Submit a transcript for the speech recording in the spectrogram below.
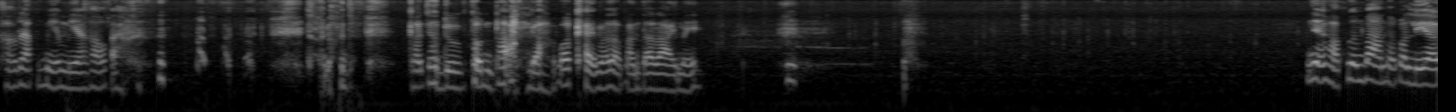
เขารักเมียเมียเขาค่ะ เขาจะเขาจะดูทนทานค่ะ ว่าใครมาทำอันตรายไหม เนี่ยค่ะ เพื่อนบ้านเขาก็เลี้ยง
